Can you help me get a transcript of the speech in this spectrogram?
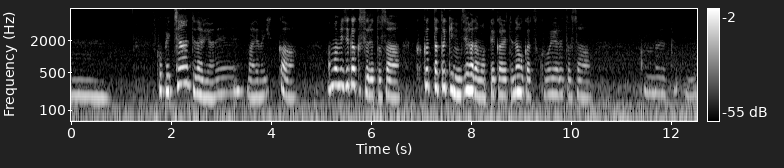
う。ん。こうぺちゃんってなるよね。まあでもいっか。あんま短くするとさくくった時に地肌持ってかれてなおかつこうやるとさこうなるといいよ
